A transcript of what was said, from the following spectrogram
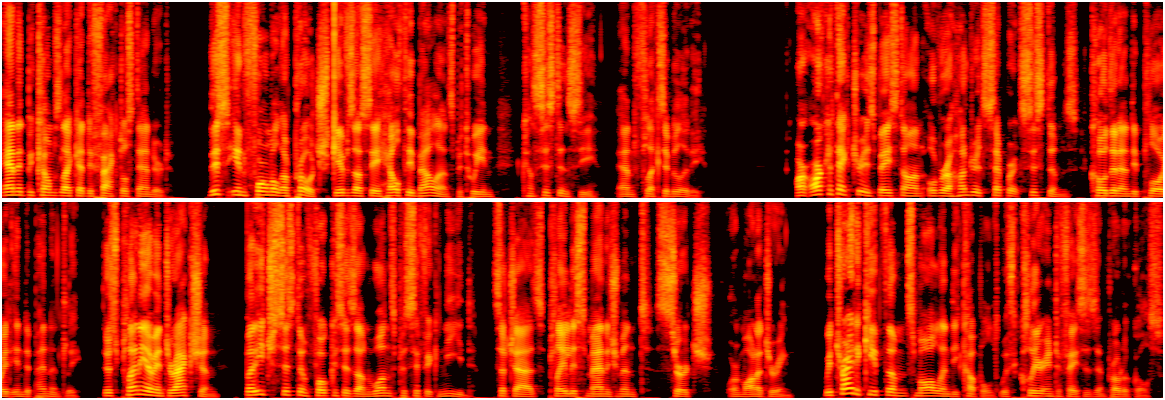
and it becomes like a de facto standard. This informal approach gives us a healthy balance between consistency and flexibility. Our architecture is based on over 100 separate systems coded and deployed independently. There's plenty of interaction, but each system focuses on one specific need, such as playlist management, search, or monitoring. We try to keep them small and decoupled with clear interfaces and protocols.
